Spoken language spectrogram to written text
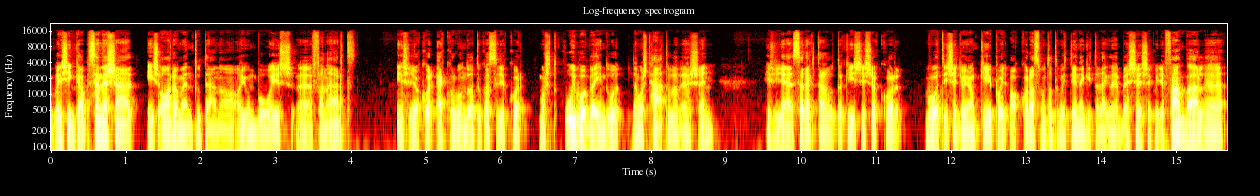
vagyis inkább Szenesál, és arra ment utána a Jumbo és Fanárt, és hogy akkor ekkor gondoltuk azt, hogy akkor most újból beindul, de most hátul a verseny, és ugye szelektálódtak is, és akkor volt is egy olyan kép, hogy akkor azt mondhattuk, hogy tényleg itt a legnagyobb esélyesek, ugye Van Barle,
